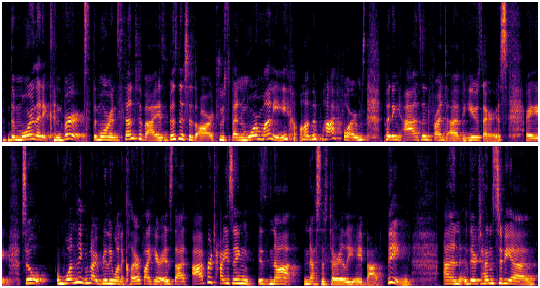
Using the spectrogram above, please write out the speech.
the more that it converts, the more incentivized businesses are to spend more money on the platforms putting ads in front of users, right? So, one thing that I really want to clarify here is that advertising is not necessarily a bad thing. And there tends to be a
